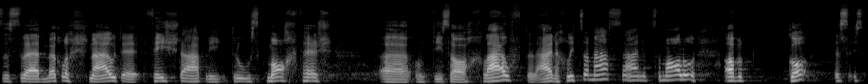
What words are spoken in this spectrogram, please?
dass du möglichst schnell den Fischstäbchen daraus gemacht hast äh, und die Sache läuft. Einen ein zum Essen, einen zum Anschauen. Aber, Gott, es ist,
